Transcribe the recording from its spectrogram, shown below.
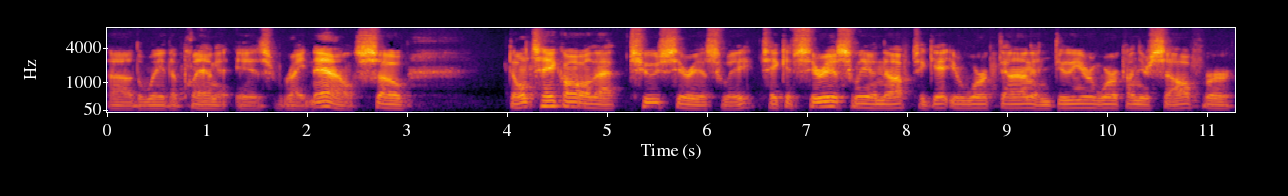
uh, the way the planet is right now. So don't take all of that too seriously. Take it seriously enough to get your work done and do your work on yourself or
